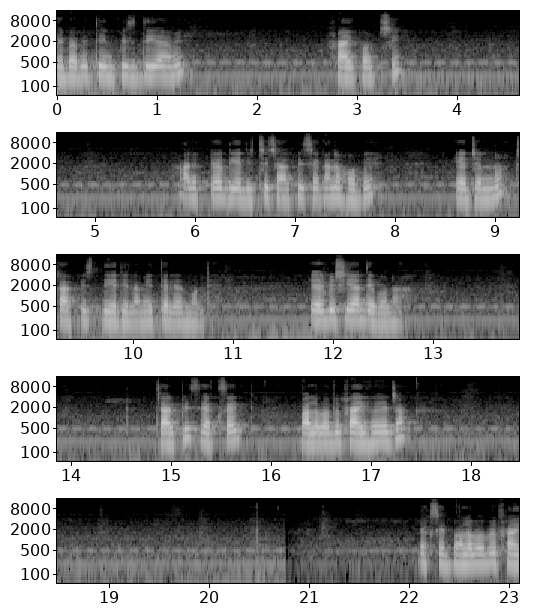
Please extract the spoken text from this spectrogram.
এইভাবে তিন পিস দিয়ে আমি ফ্রাই করছি। আরেকটাও দিয়ে দিচ্ছি, চার পিস এখানে হবে। এর জন্য চার পিস দিয়ে দিলাম এই তেলের মধ্যে। এর বেশি আর দেবো না। চার পিস এক সাইড ভালোভাবে ফ্রাই হয়ে যাক। এক সাইড ভালোভাবে ফ্রাই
